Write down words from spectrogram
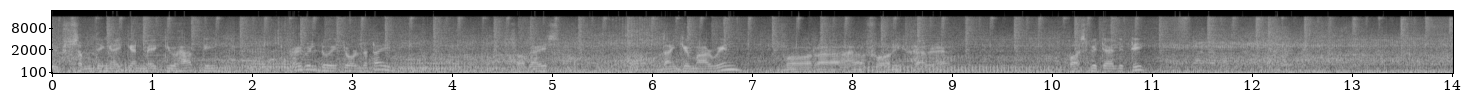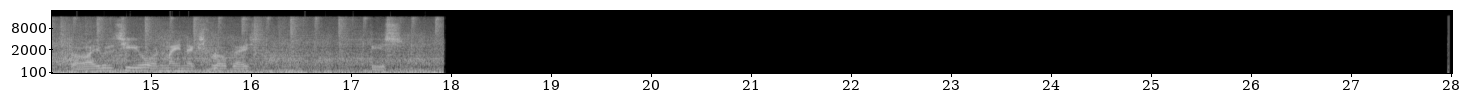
if something I can make you happy I will do it all the time. So guys thank you Marvin for uh, for your uh, hospitality. So I will see you on my next vlog guys. Peace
